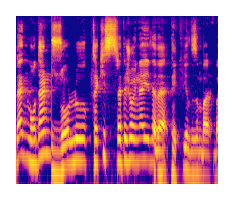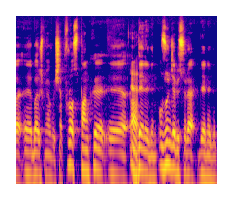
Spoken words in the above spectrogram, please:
Ben modern zorluktaki strateji oyunlarıyla da pek yıldızım bar- ba- e, barışmıyor. İşte Frostpunk'ı e, Evet. denedim. Uzunca bir süre denedim.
